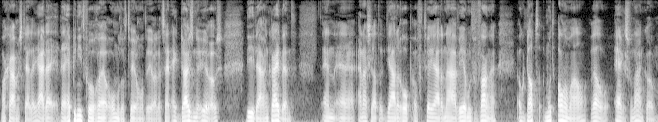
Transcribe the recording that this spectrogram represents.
mag gaan bestellen, ja, daar, daar heb je niet voor eh 100 of 200 euro. Dat zijn echt duizenden euro's die je daaraan kwijt bent. En, eh, en als je dat het jaar erop of twee jaar daarna weer moet vervangen, ook dat moet allemaal wel ergens vandaan komen.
